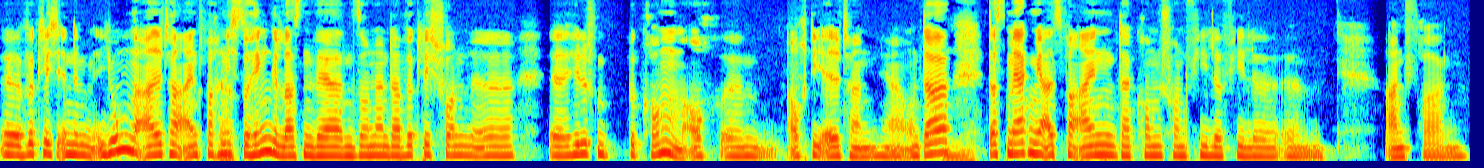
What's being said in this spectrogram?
äh, wirklich in einem jungen Alter einfach ja. nicht so hängen gelassen werden, sondern da wirklich schon äh, äh, Hilfen bekommen, auch ähm, auch die Eltern. Ja, und da, mhm. das merken wir als Verein, da kommen schon viele, viele ähm, Anfragen.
